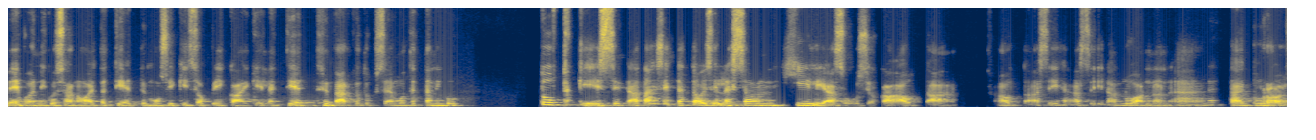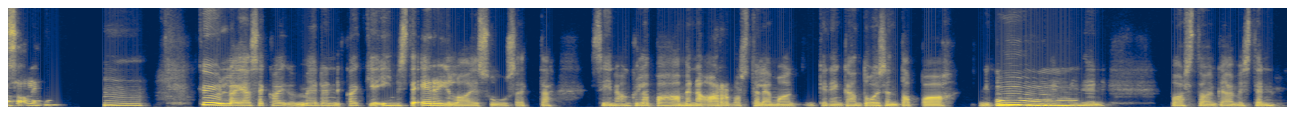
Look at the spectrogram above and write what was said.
ei voi niin kuin sanoa, että tietty musiikki sopii kaikille tiettyyn tarkoitukseen, mutta että niin kuin tutkii sitä. Tai sitten toisille se on hiljaisuus, joka auttaa, auttaa siihen asiaan, luonnon ääne tai puronsolin. Mm, kyllä, ja se ka- meidän kaikkien ihmisten erilaisuus, että siinä on kyllä paha mennä arvostelemaan kenenkään toisen tapaa niin kuin mm. vastoinkäymisten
